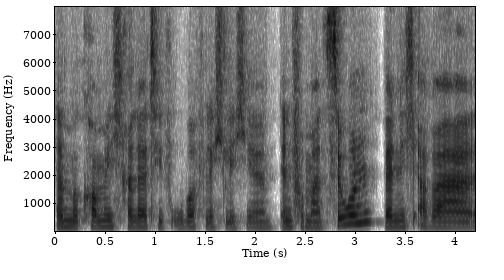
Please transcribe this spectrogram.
dann bekomme ich relativ oberflächliche Informationen. Wenn ich aber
